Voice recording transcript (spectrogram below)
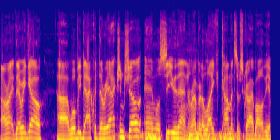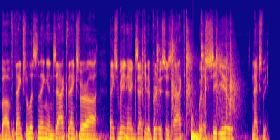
All right, there we go. Uh, we'll be back with the reaction show, and we'll see you then. Remember to like, comment, subscribe, all of the above. Thanks for listening, and Zach, thanks for uh, thanks for being here, executive producer Zach. We'll see you next week.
